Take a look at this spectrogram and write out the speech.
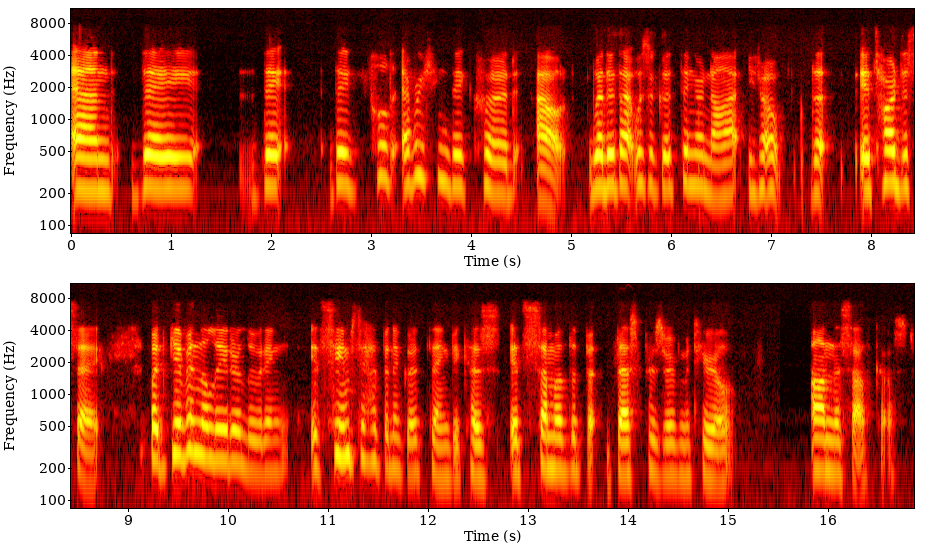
And they they they pulled everything they could out. Whether that was a good thing or not, you know, the, it's hard to say. But given the later looting, it seems to have been a good thing because it's some of the b- best preserved material on the south coast.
